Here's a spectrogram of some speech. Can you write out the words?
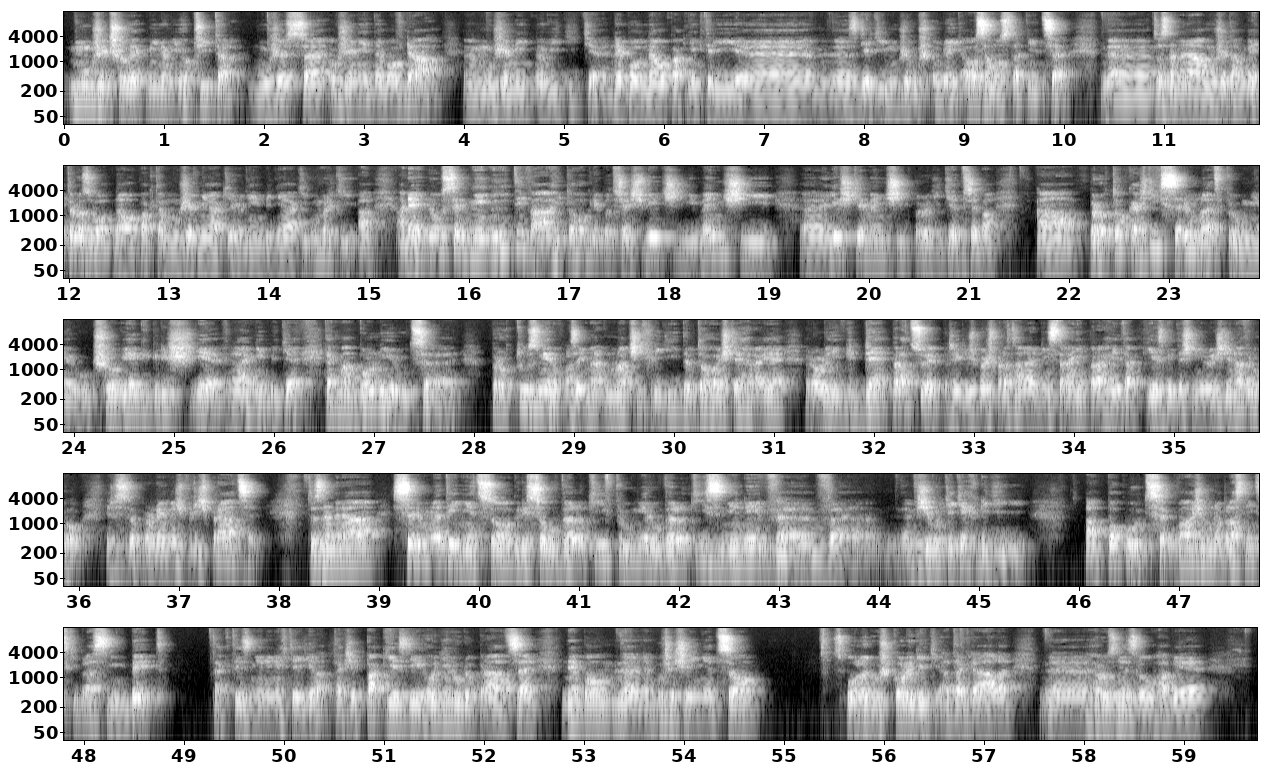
Může člověk mít novýho přítele, může se oženit nebo vdát, může mít nový dítě, nebo naopak některý eh, z dětí může už odejít a osamostatnit se. Eh, to znamená, může tam být rozvod, naopak tam může v nějaký rodině být nějaký umrtí. A, a najednou se mění ty váhy toho, kdy potřebuješ větší, menší, eh, ještě menší pro dítě třeba. A proto každých sedm let v průměru člověk, když je v nájemním bytě, tak má volné ruce pro tu změnu. A zejména u mladších lidí do toho ještě hraje roli, kde pracuje. Protože když budeš pracovat na jedné straně Prahy, tak je zbytečný dojíždět na druhou. Takže si to pronajmeš blíž práci. To znamená, sedm let je něco, kdy jsou velký v průměru velký změny v, v, v životě těch lidí. A pokud se uvážou na vlastnický vlastní byt, tak ty změny nechtějí dělat. Takže pak jezdí hodinu do práce nebo, nebo řeší něco z pohledu školy dětí a tak dále, hrozně zlouhavě.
